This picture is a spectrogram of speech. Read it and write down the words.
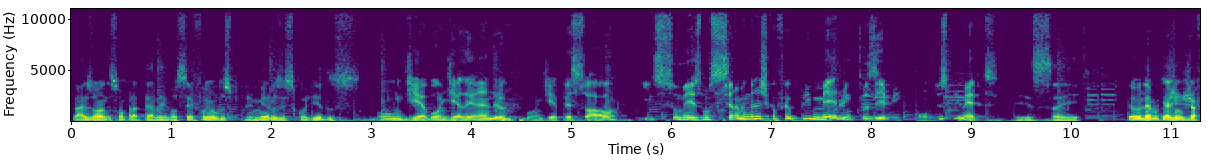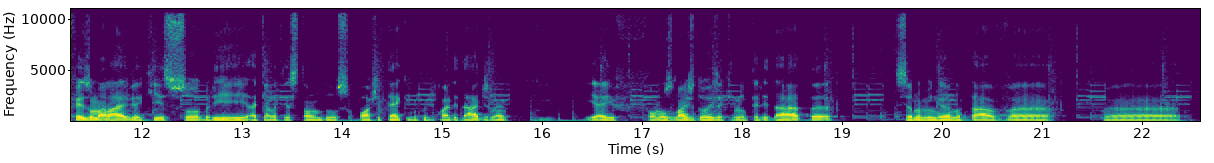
Traz o Anderson para a tela aí. Você foi um dos primeiros escolhidos? Bom dia, bom dia, Leandro. Bom dia, pessoal. Isso mesmo, se eu não me engano, acho que eu fui o primeiro, inclusive. Um dos primeiros. Isso aí. Eu lembro que a gente já fez uma live aqui sobre aquela questão do suporte técnico de qualidade, né? E aí fomos nós dois aqui na Intelidata. Se eu não me engano, tava. Uh...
